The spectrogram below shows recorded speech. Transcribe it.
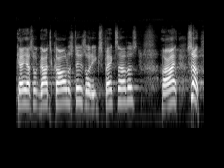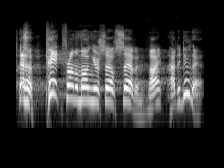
Okay, that's what God's called us to, it's what He expects of us. All right, so pick from among yourselves seven. All right, how'd they do that?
